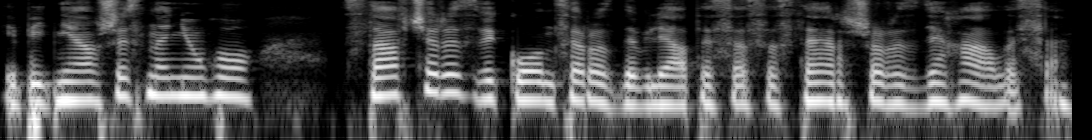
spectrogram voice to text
і, піднявшись на нього, став через віконце роздивлятися сестер, що роздягалися.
